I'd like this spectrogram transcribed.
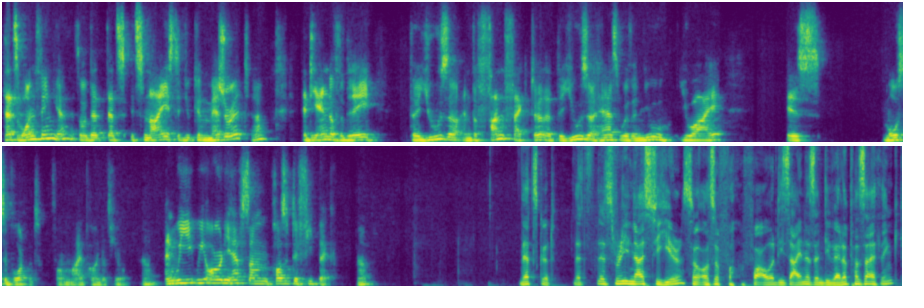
That's one thing, yeah. So that that's it's nice that you can measure it. Yeah? At the end of the day, the user and the fun factor that the user has with a new UI is most important from my point of view. Yeah. And we we already have some positive feedback. Yeah. That's good. That's that's really nice to hear. So also for, for our designers and developers, I think.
